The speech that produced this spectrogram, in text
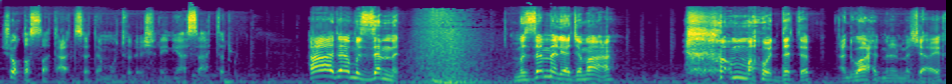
شو قصة عاد ستموت في العشرين يا ساتر؟ هذا مزمل. مزمل يا جماعة. أمه ودته عند واحد من المشايخ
